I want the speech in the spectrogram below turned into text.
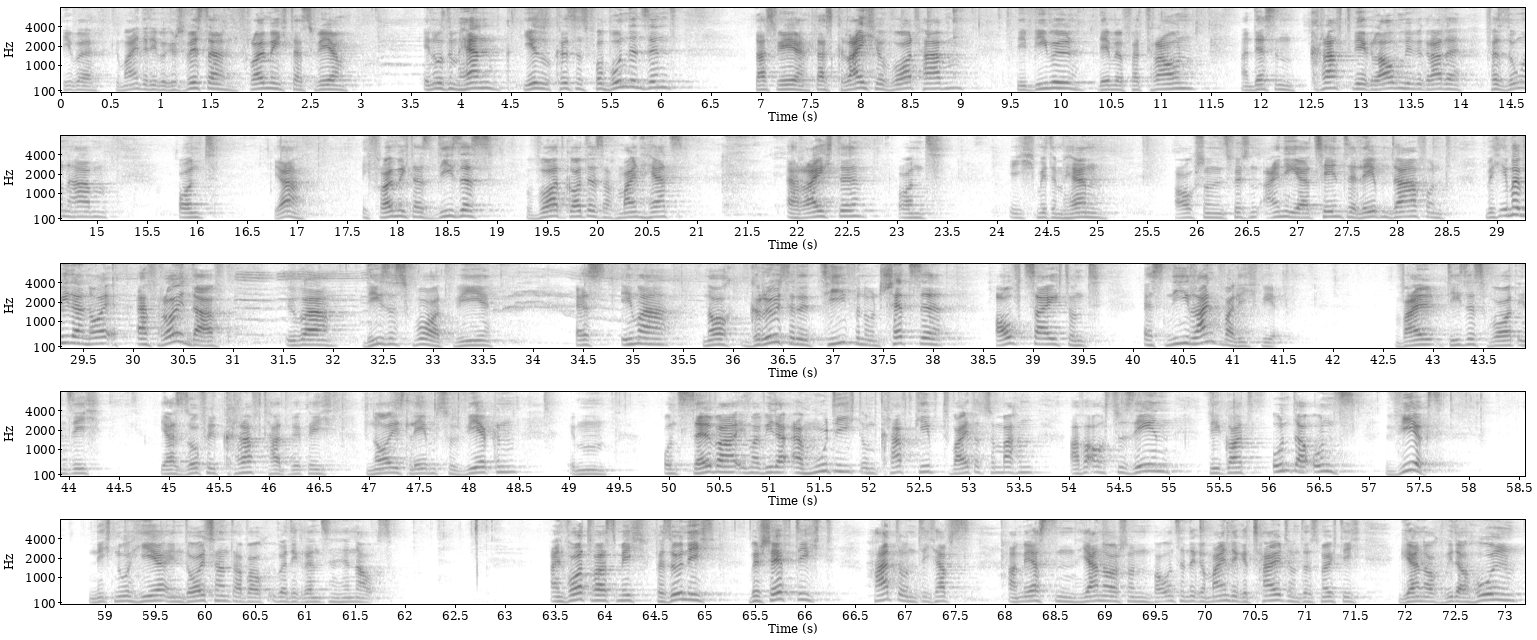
Liebe Gemeinde, liebe Geschwister, ich freue mich, dass wir in unserem Herrn Jesus Christus verbunden sind, dass wir das gleiche Wort haben, die Bibel, dem wir vertrauen, an dessen Kraft wir glauben, wie wir gerade versungen haben. Und ja, ich freue mich, dass dieses Wort Gottes auch mein Herz erreichte und ich mit dem Herrn auch schon inzwischen einige Jahrzehnte leben darf und mich immer wieder neu erfreuen darf über dieses Wort, wie es immer noch größere Tiefen und Schätze aufzeigt und es nie langweilig wird, weil dieses Wort in sich ja so viel Kraft hat, wirklich neues Leben zu wirken, uns selber immer wieder ermutigt und Kraft gibt, weiterzumachen, aber auch zu sehen, wie Gott unter uns wirkt nicht nur hier in Deutschland, aber auch über die Grenzen hinaus. Ein Wort, was mich persönlich beschäftigt hat und ich habe es am 1. Januar schon bei uns in der Gemeinde geteilt und das möchte ich gerne auch wiederholen.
